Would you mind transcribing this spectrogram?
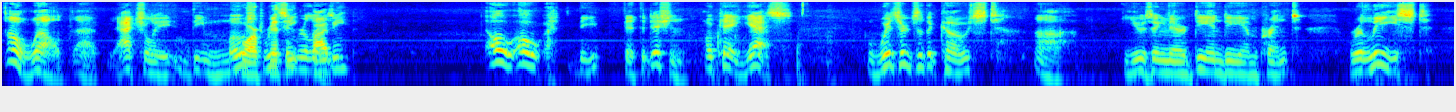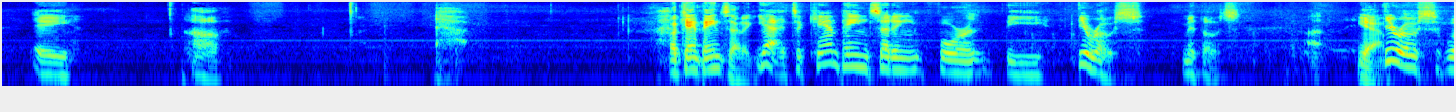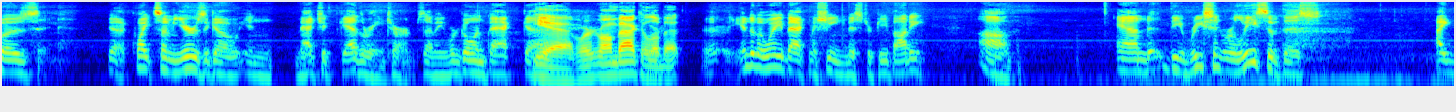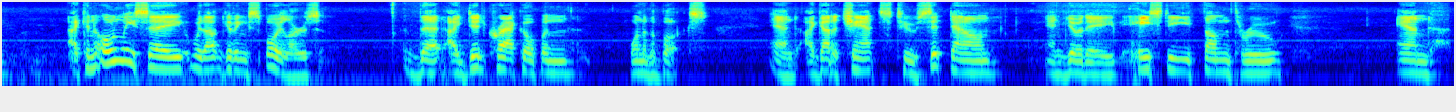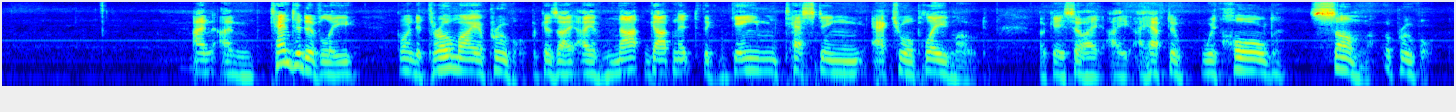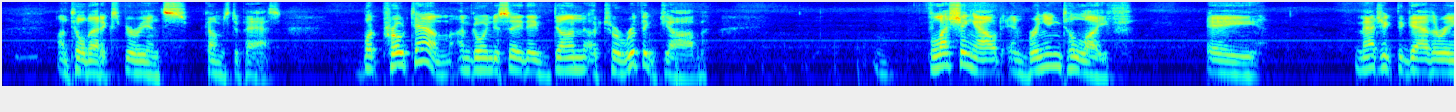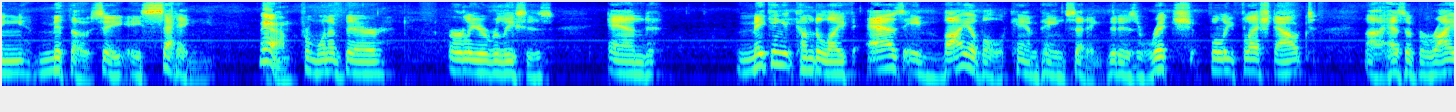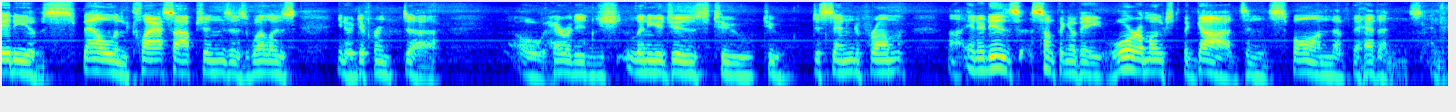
Oh well, uh, actually, the most or recent 50, release. 5e. Oh, oh, the fifth edition. Okay, yes. Wizards of the Coast, uh, using their D and D imprint, released a a campaign setting. yeah, it's a campaign setting for the Theros mythos. Yeah, Theros was yeah, quite some years ago in Magic Gathering terms. I mean, we're going back. Uh, yeah, we're going back a little bit. uh, into the Wayback Machine, Mr. Peabody. Um, and the recent release of this, I, I can only say, without giving spoilers, that I did crack open one of the books, and I got a chance to sit down and give it a hasty thumb through, and I'm I'm tentatively going to throw my approval because I, I have not gotten it to the game testing actual play mode. Okay, so I, I, I have to withhold some approval until that experience comes to pass. But pro tem, I'm going to say they've done a terrific job fleshing out and bringing to life a Magic the Gathering mythos, a, a setting. Yeah, from one of their earlier releases. And making it come to life as a viable campaign setting that is rich, fully fleshed out, uh, has a variety of spell and class options as well as you know different uh, oh heritage lineages to to descend from. Uh, and it is something of a war amongst the gods and spawn of the heavens. And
